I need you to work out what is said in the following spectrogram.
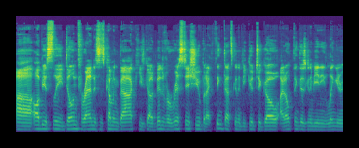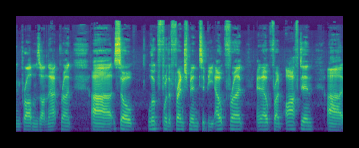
Uh, obviously, Dylan Ferrandis is coming back. He's got a bit of a wrist issue, but I think that's going to be good to go. I don't think there's going to be any lingering problems on that front. Uh, so look for the Frenchman to be out front and out front often. Uh,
